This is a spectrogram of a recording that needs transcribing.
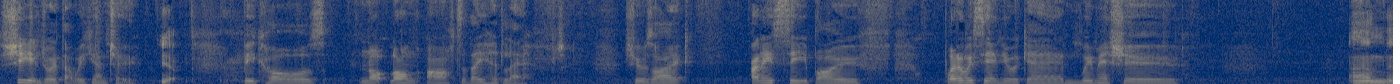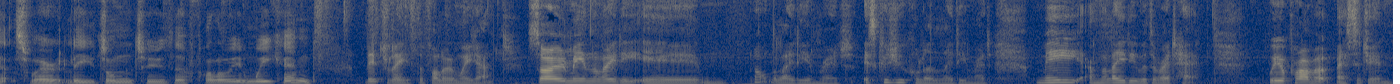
she enjoyed that weekend too yeah. because not long after they had left, she was like, I need to see you both. When are we seeing you again? We miss you. And that's where it leads on to the following weekend. Literally the following weekend. So me and the lady in not the lady in red. It's because you call her the lady in red. Me and the lady with the red hair we were private messaging,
